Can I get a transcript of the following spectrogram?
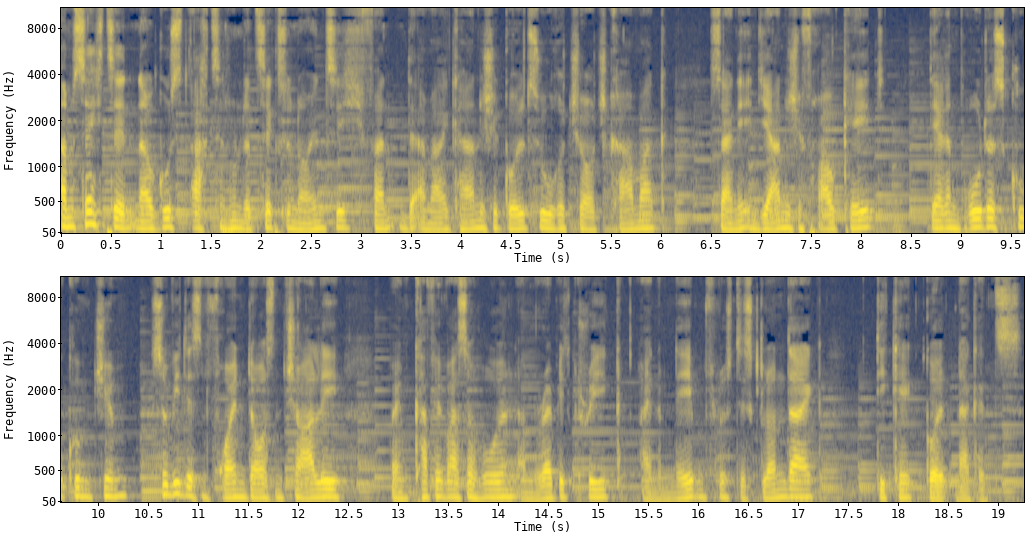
Am 16. August 1896 fanden der amerikanische Goldsucher George Carmack, seine indianische Frau Kate, deren Bruder Skookum Jim sowie dessen Freund Dawson Charlie beim Kaffeewasserholen am Rabbit Creek, einem Nebenfluss des Klondike, dicke Goldnuggets.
